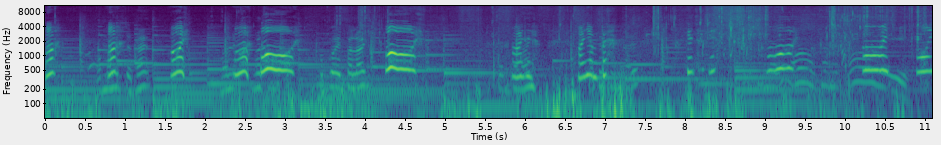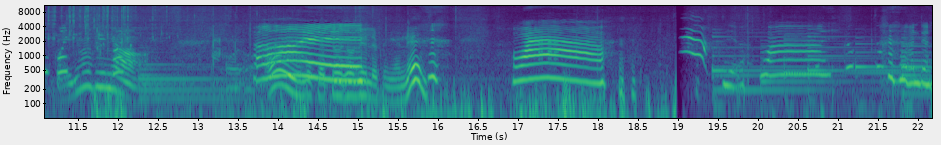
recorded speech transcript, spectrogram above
โอ้ฮะ Kom upp så här. โอ้ย Håll โอ้ย upp. โอ้ย Och gå in på långt. โอ้ยโอ้ยโอ้ยยังไปเก็บเก็บโอ้ยโอ้ยโอ้ยโอ้ย Den var fin ja. Oj. Oj, vilket tog så lillefingern in. ว้าว เดี๋ยวว้ายมันเดิน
